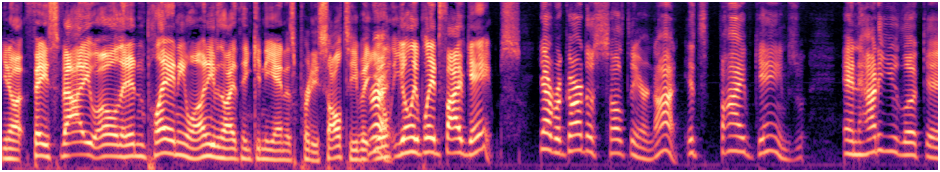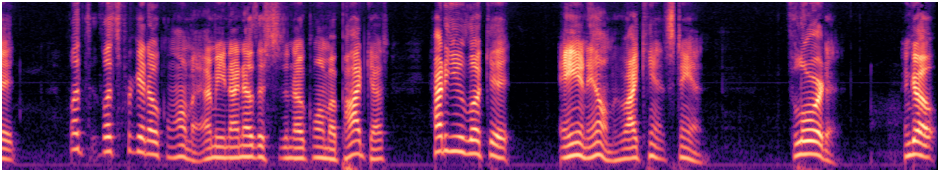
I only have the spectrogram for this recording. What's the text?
you know at face value, oh they didn't play anyone, even though I think Indiana's pretty salty, but Right. you, you only played five games. Yeah, regardless salty or not, it's five games. And how do you look at let's let's forget Oklahoma. I mean, I know this is an Oklahoma podcast. How do you look at A and M, who I can't stand, Florida, and go,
